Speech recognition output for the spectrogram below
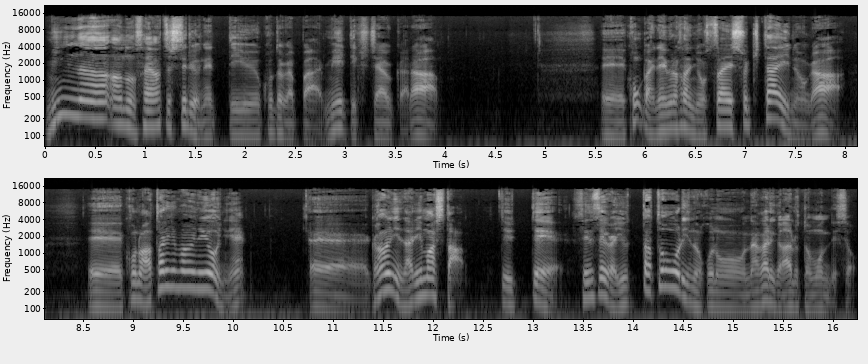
みんなあの再発してるよねっていうことがやっぱ見えてきちゃうから、えー今回ね、皆さんにお伝えしときたいのが、えーこの当たり前のようにね、えー、癌になりましたって言って、先生が言った通りのこの流れがあると思うんですよ。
